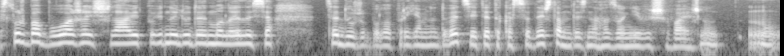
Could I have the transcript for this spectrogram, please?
служба Божа йшла, відповідно, люди молилися. Це дуже було приємно дивитися, і ти така сидиш там десь на газоні і вишиваєш. Ну, ну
